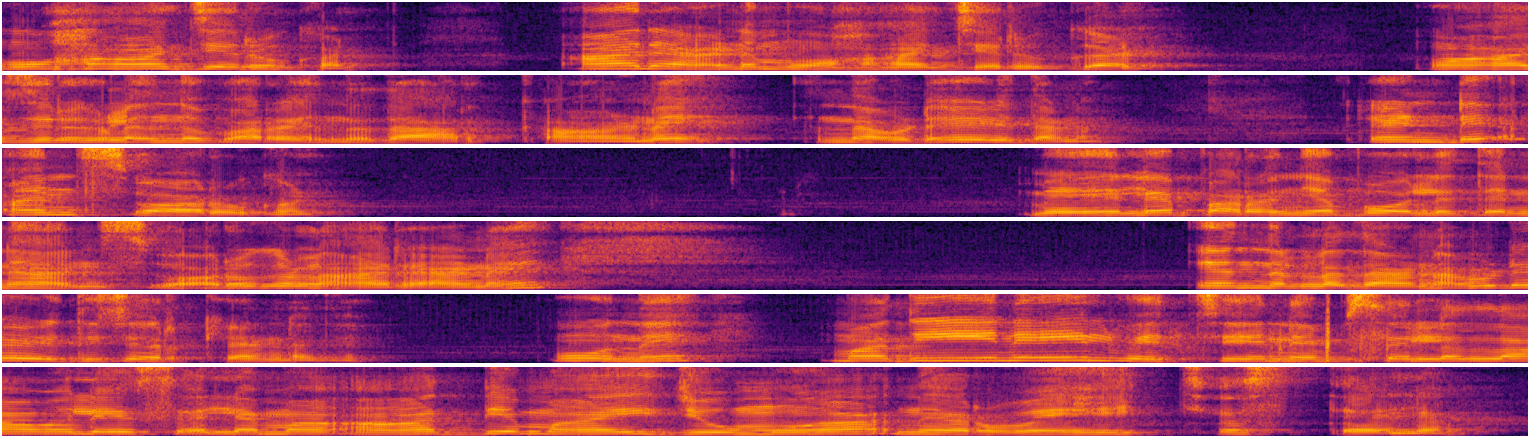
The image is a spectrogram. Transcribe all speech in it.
മുഹാജറുകൾ. ആരാണ് മുഹാജറുകൾ? മുഹാജറുകൾ എന്ന് പറയുന്നത് ആർക്കാണ് എന്നവിടെ എഴുതണം. രണ്ട് അൻസ്വാറുകൾ. മേലെ പറഞ്ഞ പോലെ തന്നെ അൻസ്വാറുകൾ ആരാണ് എന്നുള്ളതാണ് അവിടെ എഴുതി ചേർക്കേണ്ടത്. മൂന്ന് മദീനയിൽ വെച്ച് നബി സല്ലല്ലാഹു അലൈഹി വസല്ലമ ആദ്യമായി ജുമുഅ നിർവഹിച്ച സ്ഥലം.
